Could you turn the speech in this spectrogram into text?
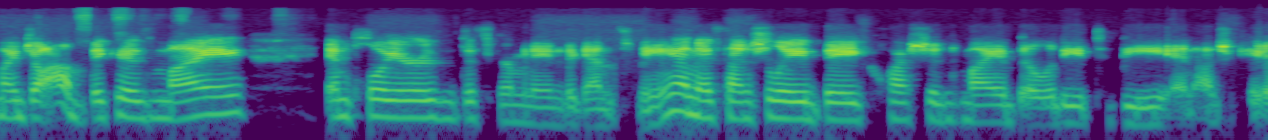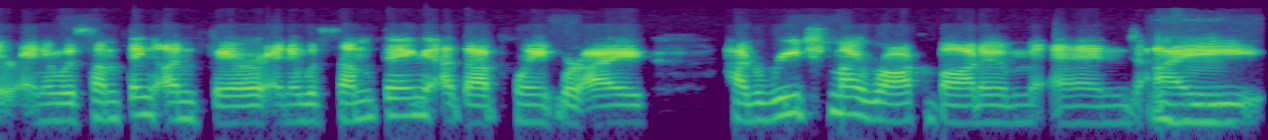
my job because my employers discriminated against me and essentially they questioned my ability to be an educator. And it was something unfair. And it was something at that point where I had reached my rock bottom and mm-hmm. I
